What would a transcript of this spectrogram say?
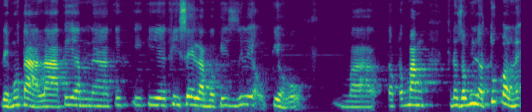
Để mô tả là cái um, à, cái, cái, cái khi C là một cái dữ liệu kiểu mà tập đóng băng thì nó giống như là tuple đấy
